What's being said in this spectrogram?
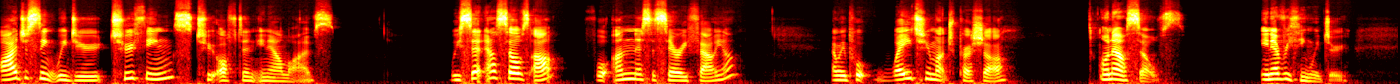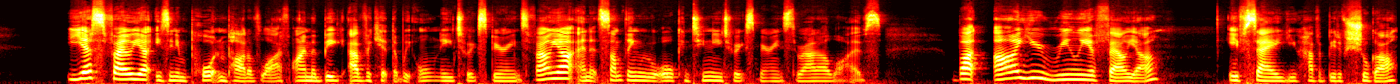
I just think we do two things too often in our lives. We set ourselves up for unnecessary failure and we put way too much pressure on ourselves in everything we do yes, failure is an important part of life. I'm a big advocate that we all need to experience failure, and it's something we will all continue to experience throughout our lives. But are you really a failure if, say, you have a bit of sugar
